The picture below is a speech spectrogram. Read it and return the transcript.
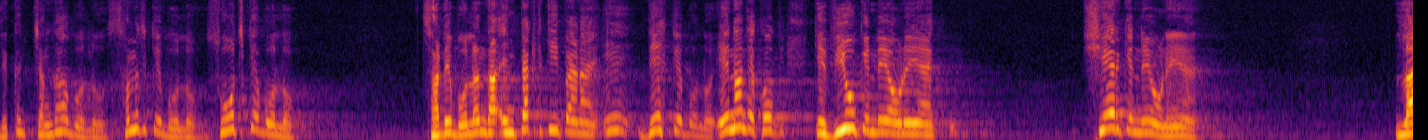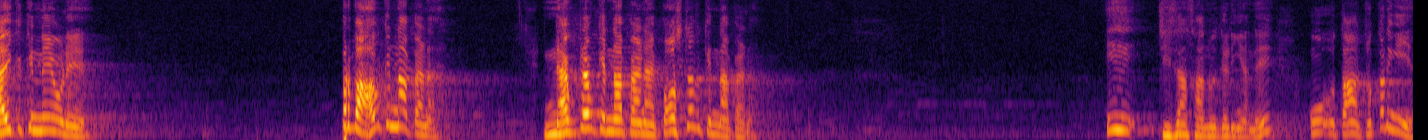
ਲੇਕਿਨ ਚੰਗਾ ਬੋਲੋ, ਸਮਝ ਕੇ ਬੋਲੋ, ਸੋਚ ਕੇ ਬੋਲੋ। ਸਾਡੇ ਬੋਲਣ ਦਾ ਇੰਪੈਕਟ ਕੀ ਪੈਣਾ ਹੈ? ਇਹ ਦੇਖ ਕੇ ਬੋਲੋ। ਇਹ ਨਾ ਦੇਖੋ ਕਿ- ਵਿਊ ਕਿੰਨੇ ਆਉਣੇ ਆ ਸ਼ੇਅਰ ਕਿੰਨੇ ਹੋਣੇ ਆ ਲਾਈਕ ਕਿੰਨੇ ਹੋਣੇ ਆ ਪ੍ਰਭਾਵ ਕਿੰਨਾ ਪੈਣਾ ਨੈਗੇਟਿਵ ਕਿੰਨਾ ਪੈਣਾ ਹੈ ਪੋਜ਼ਿਟਿਵ ਕਿੰਨਾ ਪੈਣਾ ਇਹ ਚੀਜ਼ਾਂ ਸਾਨੂੰ ਜਿਹੜੀਆਂ ਨੇ ਉਹ ਤਾਂ ਚੁੱਕਣਗੀਆਂ।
